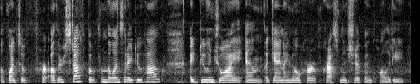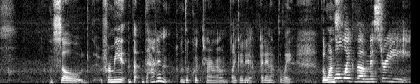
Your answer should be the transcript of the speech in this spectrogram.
a bunch of her other stuff, but from the ones that I do have, I do enjoy, and again, I know her craftsmanship and quality. So for me, that that and the quick turnaround, like I didn't, Yeah. I didn't have to wait. The ones, Well, like the mystery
